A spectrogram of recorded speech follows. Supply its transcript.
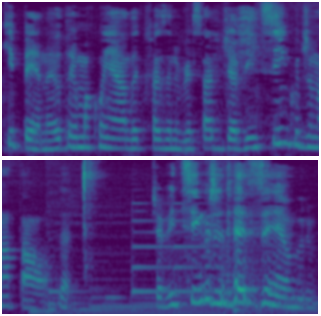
Que pena, eu tenho uma cunhada que faz aniversário dia 25 de Natal, é, dia 25 de dezembro.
